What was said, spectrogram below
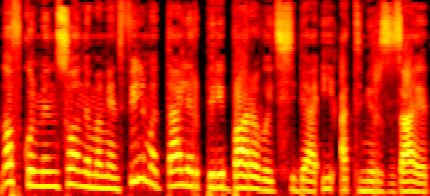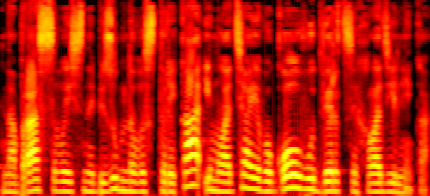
Но в кульминационный момент фильма Тайлер перебарывает себя и отмерзает, набрасываясь на безумного старика и молотя его голову дверцей холодильника.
